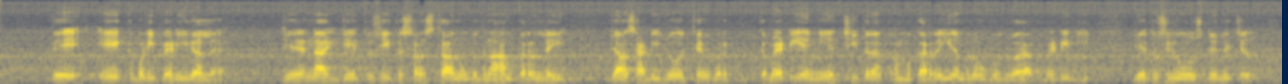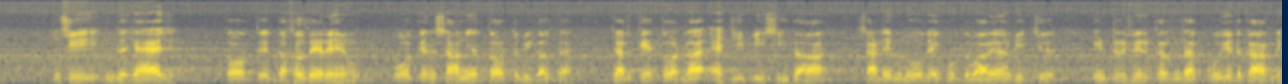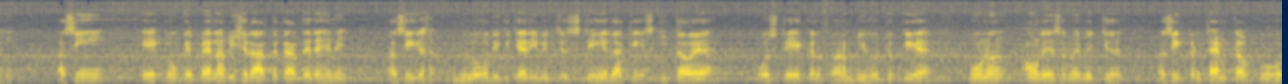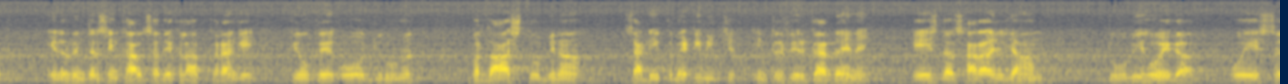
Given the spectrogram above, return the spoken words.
ਤੇ ਇਹ ਇੱਕ ਬੜੀ ਭੈੜੀ ਗੱਲ ਹੈ। ਜੇ ਨਾ ਜੇ ਤੁਸੀਂ ਇੱਕ ਸੰਸਥਾ ਨੂੰ ਬਦਨਾਮ ਕਰਨ ਲਈ ਜਾਂ ਸਾਡੀ ਜੋ ਇੱਥੇ ਵਰਕ ਕਮੇਟੀ ਇੰਨੀ ਅੱਛੀ ਤਰ੍ਹਾਂ ਕੰਮ ਕਰ ਰਹੀ ਹੈ, ਮਲੋਹ ਗੁਰਦੁਆਰਾ ਕਮੇਟੀ ਦੀ, ਜੇ ਤੁਸੀਂ ਉਸ ਦੇ ਵਿੱਚ ਤੁਸੀਂ ਨਜਾਇਜ਼ ਤੌਰ ਤੇ ਦਖਲ ਦੇ ਰਹੇ ਹੋ, ਉਹ ਇੱਕ ਇਨਸਾਨੀਅਤ ਤੌਰ ਤੇ ਵੀ ਗਲਤ ਹੈ। ਜਦ ਕਿ ਤੁਹਾਡਾ ਐਸਜੀਪੀਸੀ ਦਾ ਸਾਡੇ ਮਲੋਹ ਦੇ ਗੁਰਦੁਆਰਿਆਂ ਵਿੱਚ ਇੰਟਰਫੀਅਰ ਕਰਨ ਦਾ ਕੋਈ ਅਧਿਕਾਰ ਨਹੀਂ। ਅਸੀਂ ਇਹ ਕਿਉਂਕਿ ਪਹਿਲਾਂ ਵੀ ਸ਼ਰਾਰਤ ਕਰਦੇ ਰਹੇ ਨੇ, ਅਸੀਂ ਮਲੋਹ ਦੀ ਕਚਹਿਰੀ ਵਿੱਚ ਸਟੇ ਦਾ ਕੇਸ ਕੀਤਾ ਹੋਇਆ ਉਹ ਸਟੇ ਕਨਫਰਮ ਵੀ ਹੋ ਚੁੱਕੀ ਹੈ। ਹੁਣ ਆਉਂਦੇ ਸਮੇਂ ਵਿੱਚ ਅਸੀਂ ਕੰਟੈਂਪਟ ਆਫ ਕੋਰਟ ਇਹ ਰਵਿੰਦਰ ਸਿੰਘ ਖਾਲਸਾ ਦੇ ਖਿਲਾਫ ਕਰਾਂਗੇ, ਕਿਉਂਕਿ ਉਹ ਜ਼ਰੂਰਤ ਬਰਦਾਸ਼ਤ ਤੋਂ ਬਿਨਾ ਸਾਡੀ ਕਮੇਟੀ ਵਿੱਚ ਇੰਟਰਫੀਅਰ ਕਰ ਰਹੇ ਨੇ। ਇਸ ਦਾ ਸਾਰਾ ਇਲਜ਼ਾਮ ਜੋ ਵੀ ਹੋਏਗਾ ਉਹ ਇਸ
